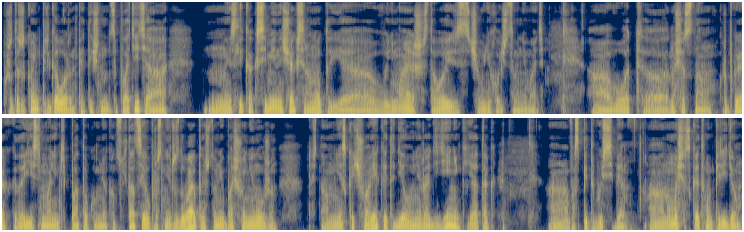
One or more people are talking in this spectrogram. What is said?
просто даже какой-нибудь переговор на 5000 надо заплатить, а ну, если как семейный человек, все равно ты э, вынимаешь из того, из чего не хочется вынимать. А, вот. Э, ну, сейчас там, грубо говоря, когда есть маленький поток у меня консультаций, я его просто не раздуваю, потому что мне большой не нужен. То есть там несколько человек, это делаю не ради денег, я так а, воспитываю себя. А, но мы сейчас к этому перейдем.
